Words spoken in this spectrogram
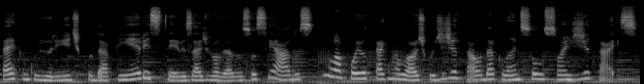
técnico-jurídico da Pinheiro Esteves Advogados Associados e o apoio tecnológico digital da Clã Soluções Digitais.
